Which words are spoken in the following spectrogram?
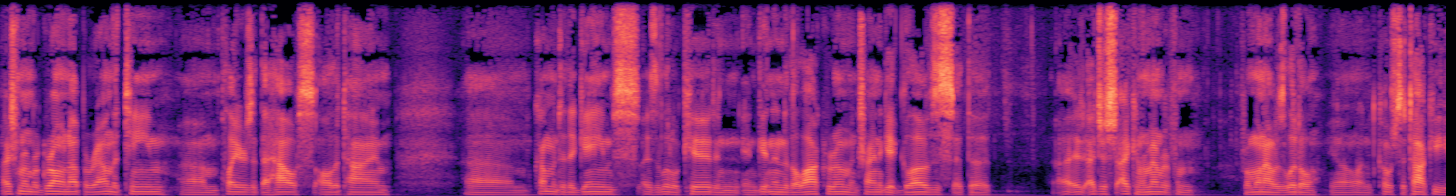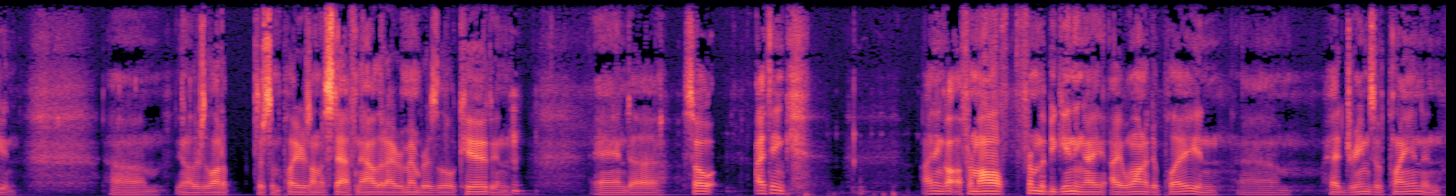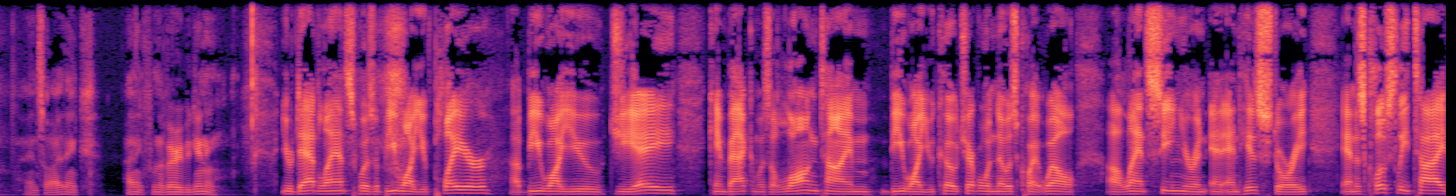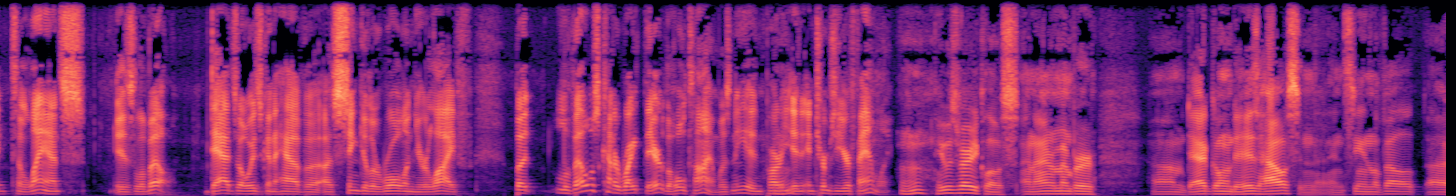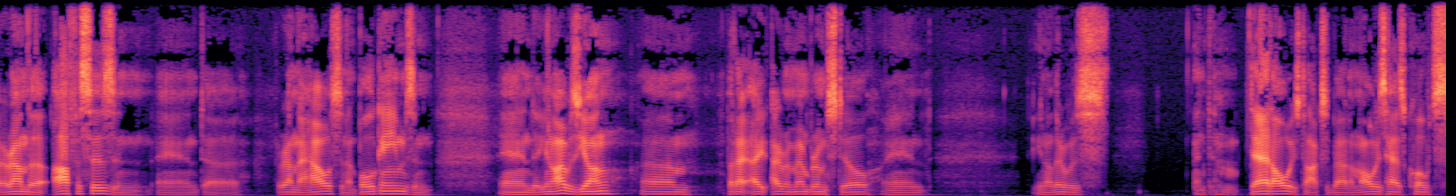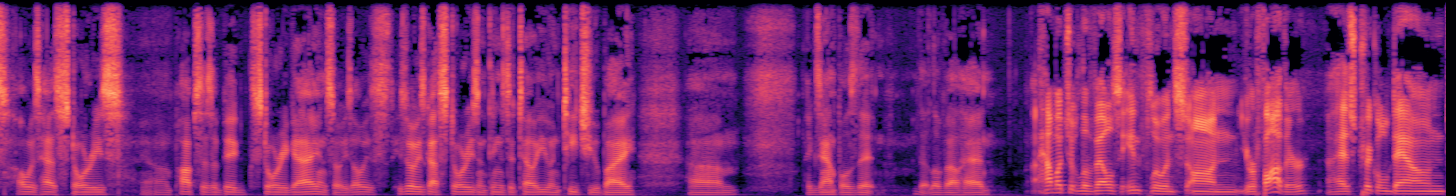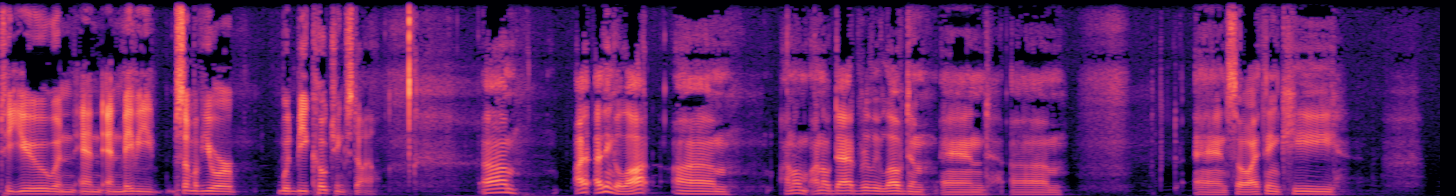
I just remember growing up around the team, um, players at the house all the time um, coming to the games as a little kid and, and, getting into the locker room and trying to get gloves at the. I, I, just I can remember from from when I was little, you know, and Coach Sitake and um, you know, there's a lot of there's some players on the staff now that I remember as a little kid, and hmm. and uh, so I think I think from all from the beginning I, I wanted to play and um, had dreams of playing, and and so I think I think from the very beginning. Your dad, Lance, was a BYU player, a BYU GA, came back and was a longtime BYU coach. Everyone knows quite well uh, Lance Sr. And, and, his story. And as closely tied to Lance is LaVell. Dad's always going to have a, a, singular role in your life. But LaVell was kind of right there the whole time, wasn't he, in, part mm-hmm. of, in, in, terms of your family? Mm-hmm. He was very close. And I remember. Um, dad going to his house and, and seeing LaVell uh, around the offices and and uh, around the house and at bowl games and and uh, you know I was young, um, but I, I, I remember him still, and you know there was. And Dad always talks about him. Always has quotes. Always has stories. You know, Pops is a big story guy, and so he's always he's always got stories and things to tell you and teach you by um, examples that that LaVell had how much of LaVell's influence on your father has trickled down to you and, and, and maybe some of your would be coaching style? Um, I, I think a lot. Um, I know I know Dad really loved him, and um, and so I think he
